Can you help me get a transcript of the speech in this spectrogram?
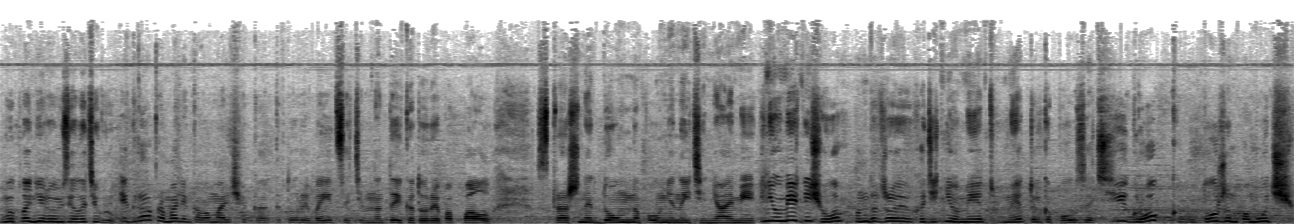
Мы планируем сделать игру. Игра про маленького мальчика, который боится темноты, который попал страшный дом, наполненный тенями. И не умеет ничего. Он даже ходить не умеет, умеет только ползать. И игрок должен помочь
